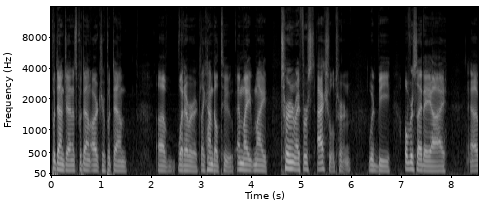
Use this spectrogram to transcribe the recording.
put down Janus, put down Archer, put down uh whatever like Heimdall two, and my my turn my first actual turn would be oversight AI. Uh,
